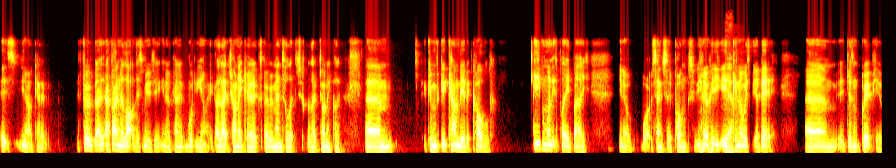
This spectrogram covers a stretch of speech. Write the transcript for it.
it's you know, kind of. For, I, I find a lot of this music, you know, kind of you know, electronic or experimental electronically, um, it can it can be a bit cold, even when it's played by, you know, what essentially punks. You know, it, it Yeah. can always be a bit. Um, it doesn't grip you,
